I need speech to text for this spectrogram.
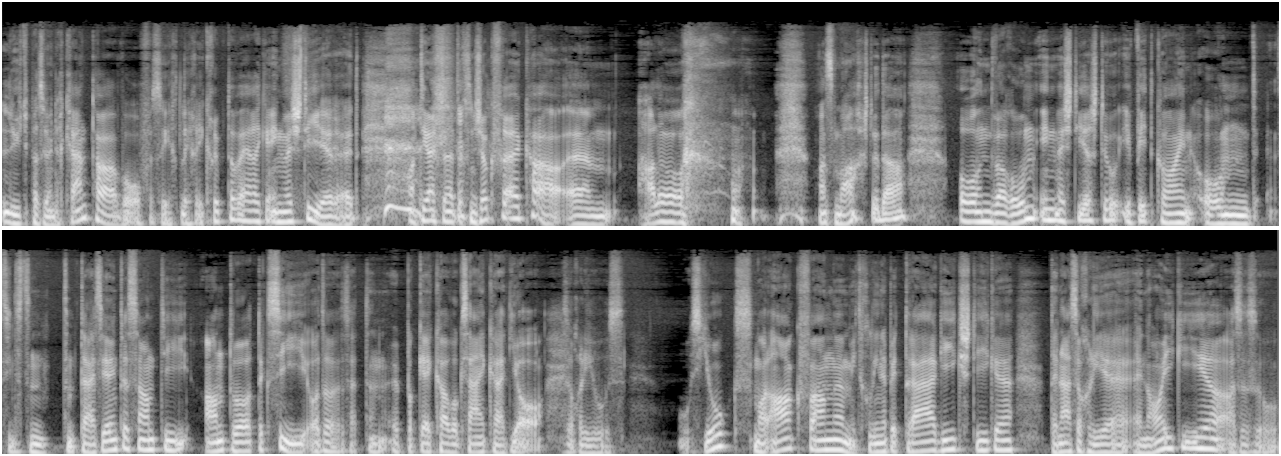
Leute persönlich kennt habe, die offensichtlich in Kryptowährungen investieren. Und die haben dann natürlich schon gefragt, ähm, hallo, was machst du da? Und warum investierst du in Bitcoin? Und sind es dann zum Teil sehr interessante Antworten gewesen, oder? Es hat dann jemand gegeben, der gesagt hat, ja, so ein bisschen aus, aus Jux mal angefangen, mit kleinen Beträgen eingestiegen, dann auch so ein bisschen eine Neugier, also so,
